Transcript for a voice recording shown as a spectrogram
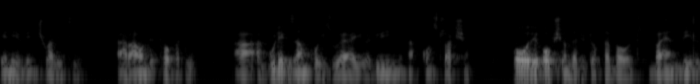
any eventuality around the property? Uh, a good example is where you are doing construction or the option that you talked about, buy and build,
